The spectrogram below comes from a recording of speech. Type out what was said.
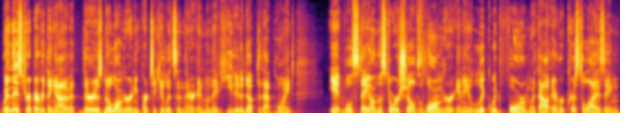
when they strip everything out of it, there is no longer any particulates in there. And when they've heated it up to that point, it will stay on the store shelves longer in a liquid form without ever crystallizing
